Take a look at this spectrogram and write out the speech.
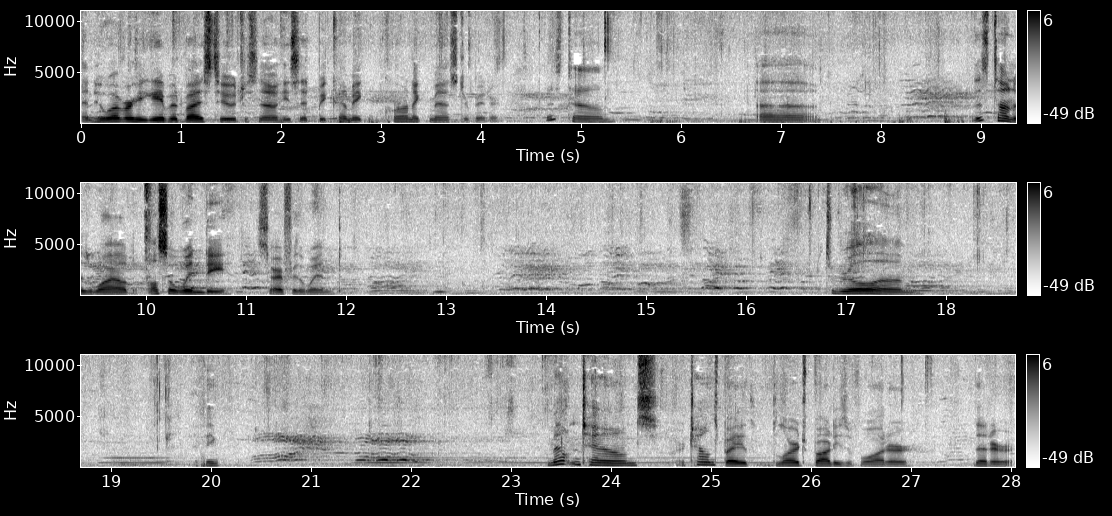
And whoever he gave advice to just now, he said, become a chronic masturbator. This town, uh, this town is wild. Also windy. Sorry for the wind. It's a real, um, I think, mountain towns are towns by large bodies of water that are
